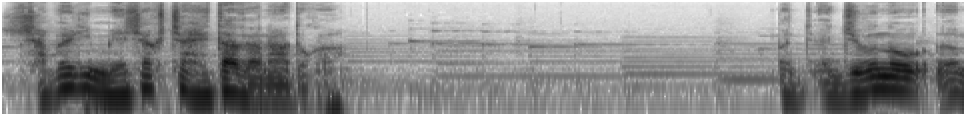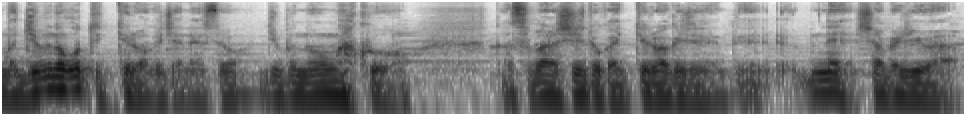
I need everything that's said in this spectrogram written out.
喋りめちゃくちゃ下手だなとか、自分の、まあ、自分のこと言ってるわけじゃないですよ自分の音楽をが素晴らしいとか言ってるわけじゃなくてね喋りは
